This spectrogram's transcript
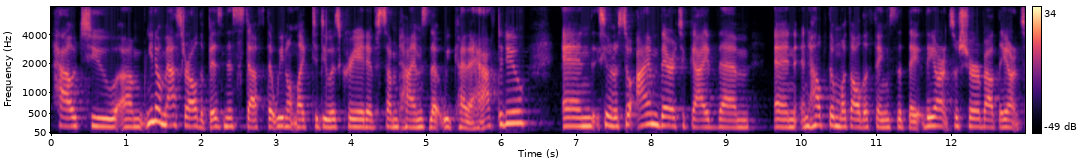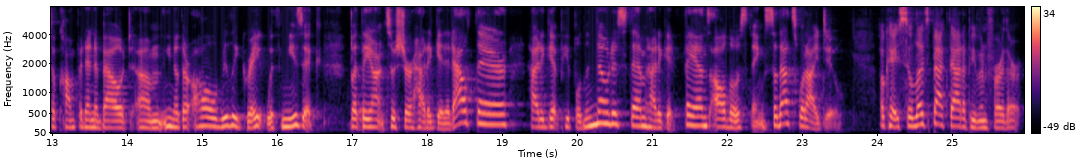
how to um, you know master all the business stuff that we don't like to do as creatives sometimes that we kind of have to do, and you know so I'm there to guide them and and help them with all the things that they they aren't so sure about they aren't so confident about. Um, you know they're all really great with music but they aren't so sure how to get it out there how to get people to notice them how to get fans all those things. So that's what i do Okay, so let's back that up even further.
